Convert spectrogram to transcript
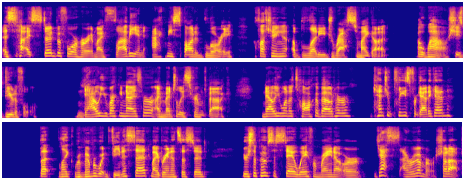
as I stood before her in my flabby and acne spotted glory, clutching a bloody dress to my gut. Oh wow, she's beautiful. Now you recognize her? I mentally screamed back. Now you want to talk about her? Can't you please forget again? But, like, remember what Venus said? My brain insisted. You're supposed to stay away from Reyna, or. Yes, I remember. Shut up.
